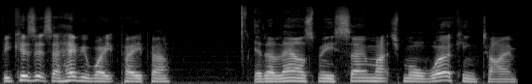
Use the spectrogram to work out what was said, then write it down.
because it's a heavyweight paper it allows me so much more working time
